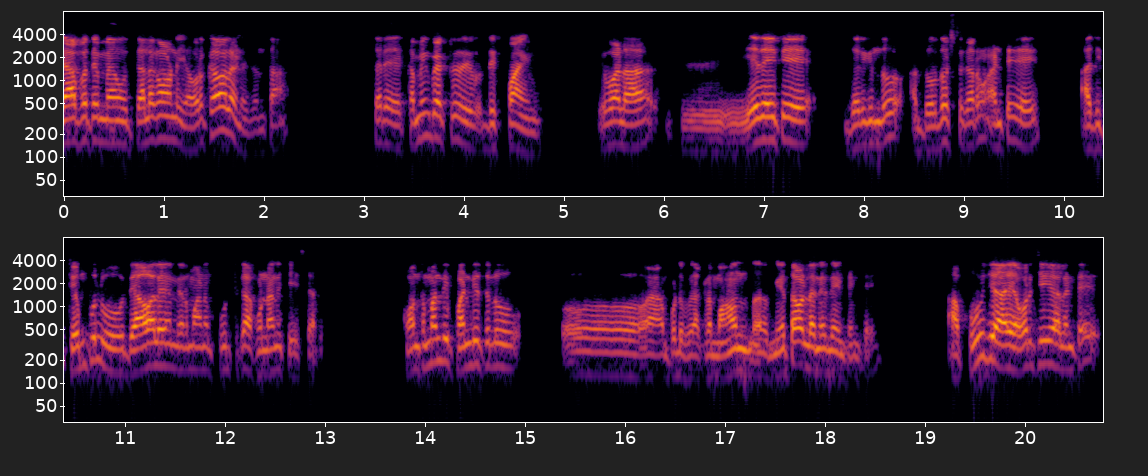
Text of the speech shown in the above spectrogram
లేకపోతే మేము తెల్లగా ఉండం ఎవరు కావాలండి ఇదంతా? సరే coming back to this point ఇవాళ ఏదైతే జరిగిందో దురదృష్టకరం అంటే అది టెంపుల్ దేవాలయం నిర్మాణం పూర్తి కాకుండానే చేశారు. కొంతమంది పండితులు అప్పుడు అక్కడ మహా మిగతా వాళ్ళు అనేది ఏంటంటే ఆ పూజ ఎవరు చేయాలంటే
